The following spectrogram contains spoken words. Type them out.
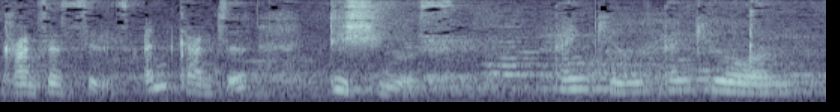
cancer cells and cancer tissues. Thank you. Thank you all.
